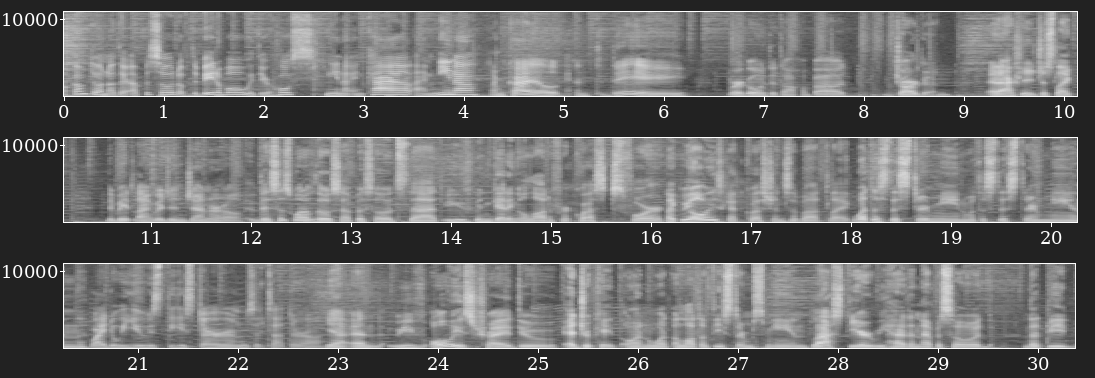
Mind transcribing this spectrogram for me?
Welcome to another episode of Debatable with your hosts, Nina and Kyle. I'm Nina. I'm Kyle, and today we're going to talk about jargon and actually just like debate language in general. This is one of those episodes that we've been getting a lot of requests for. Like, we always get questions about, like, what does this term mean? What does this term mean? Why do we use these terms, etc.? Yeah, and we've always tried to educate on what a lot of these terms mean. Last year, we had an episode that we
